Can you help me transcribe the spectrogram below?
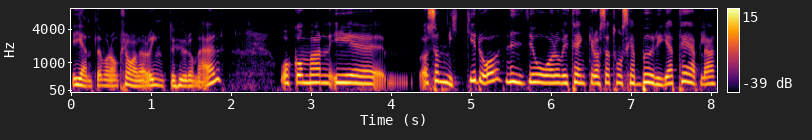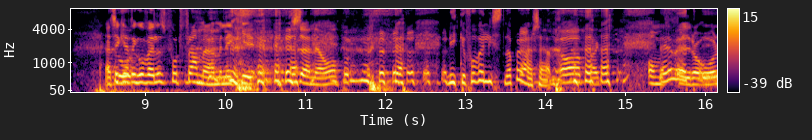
egentligen vad de klarar och inte hur de är. Och om man är som Nicky då, nio år och vi tänker oss att hon ska börja tävla. Jag tycker så... att det går väldigt fort fram med det här med Nicky, känner jag. Nicky får väl lyssna på det här sen. Ja, tack. Om fyra år.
